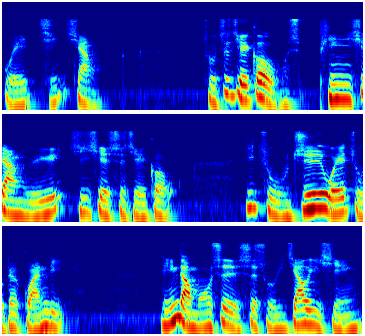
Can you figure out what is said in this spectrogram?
为倾向，组织结构是偏向于机械式结构，以组织为主的管理。领导模式是属于交易型，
